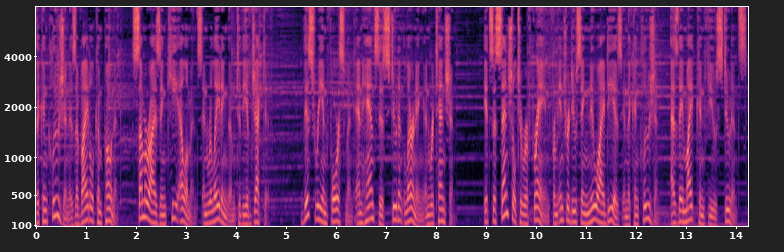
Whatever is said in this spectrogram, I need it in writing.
the conclusion is a vital component, summarizing key elements and relating them to the objective. This reinforcement enhances student learning and retention. It's essential to refrain from introducing new ideas in the conclusion, as they might confuse students.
